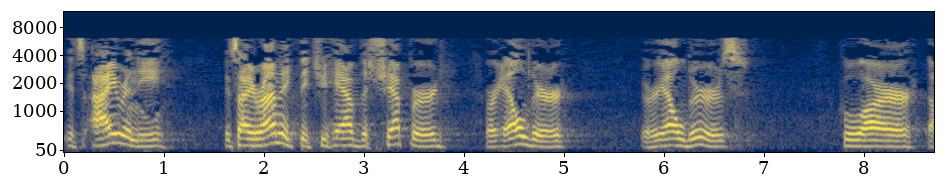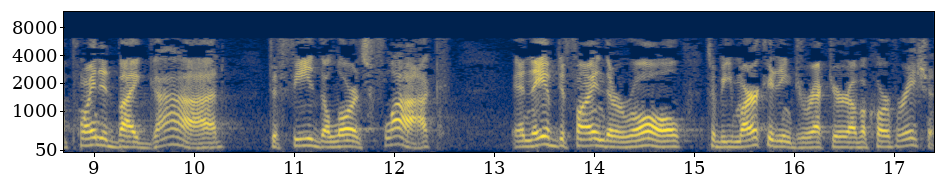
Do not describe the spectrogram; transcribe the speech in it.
It's irony. It's ironic that you have the shepherd or elder or elders who are appointed by God to feed the Lord's flock, and they have defined their role to be marketing director of a corporation.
